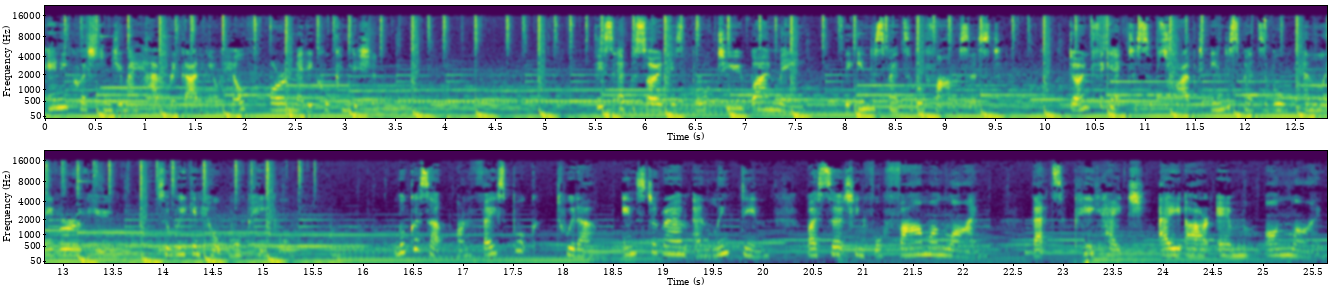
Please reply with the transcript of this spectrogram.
any questions you may have regarding your health or a medical condition. Episode is brought to you by me, the Indispensable Pharmacist. Don't forget to subscribe to Indispensable and leave a review so we can help more people. Look us up on Facebook, Twitter, Instagram, and LinkedIn by searching for Pharm Online that's P H A R M online.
